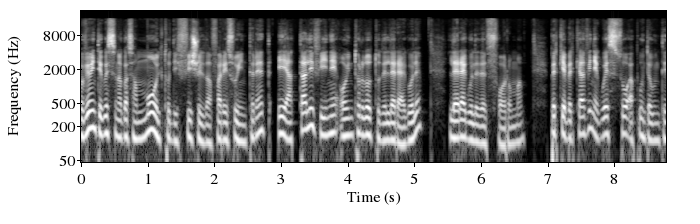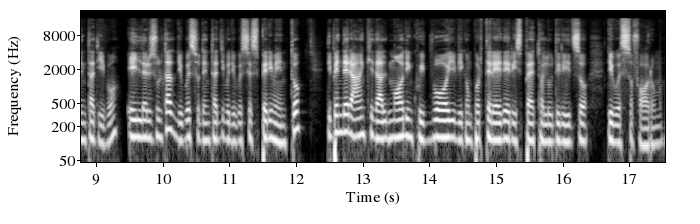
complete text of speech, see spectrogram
Ovviamente questa è una cosa molto difficile da fare su internet e a tale fine ho introdotto delle regole, le regole del forum. Perché? Perché alla fine questo appunto è un tentativo e il risultato di questo tentativo, di questo esperimento, dipenderà anche dal modo in cui voi vi comporterete rispetto all'utilizzo di questo forum.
